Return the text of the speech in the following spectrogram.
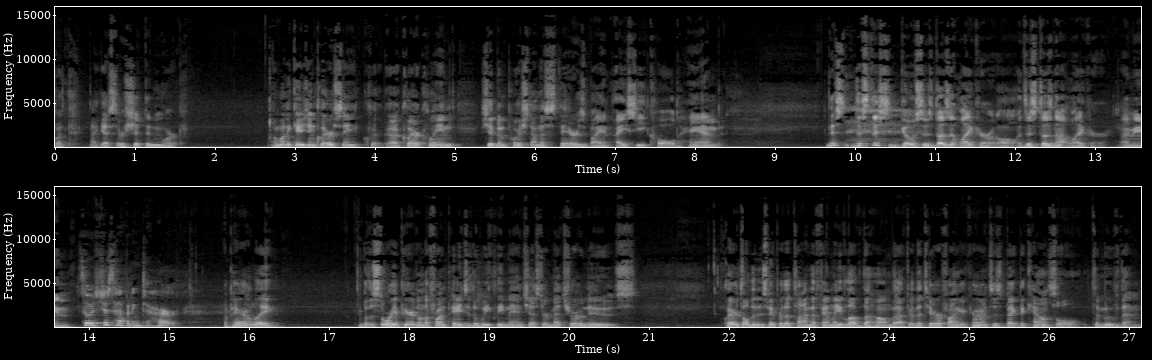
but I guess their shit didn't work. On one occasion, Claire, Saint, uh, Claire claimed she had been pushed down the stairs by an icy cold hand. This this this ghost just doesn't like her at all. It just does not like her. I mean, So it's just happening to her. apparently. But the story appeared on the front page of the weekly Manchester Metro News. Claire told the newspaper at the time the family loved the home, but after the terrifying occurrences, begged the council to move them.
